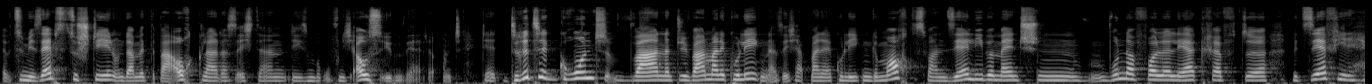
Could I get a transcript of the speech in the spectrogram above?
äh, zu mir selbst zu stehen. Und damit war auch klar, dass ich dann diesen Beruf nicht ausüben werde. Und der dritte Grund war natürlich, waren meine Kollegen. Also ich habe meine Kollegen gemocht. Es waren sehr liebe Menschen, wundervolle Lehrkräfte mit sehr viel Herz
